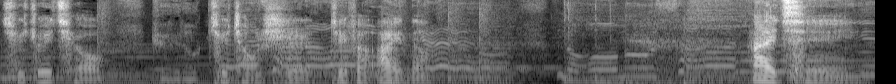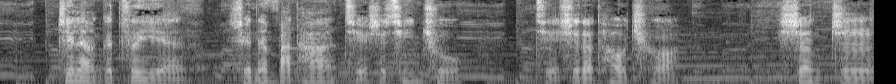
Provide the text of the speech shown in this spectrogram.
去追求，去尝试这份爱呢？爱情这两个字眼，谁能把它解释清楚，解释的透彻，甚至？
